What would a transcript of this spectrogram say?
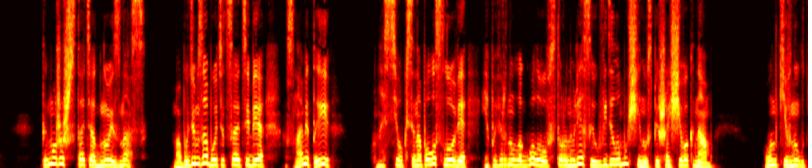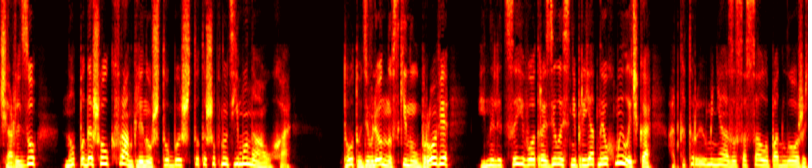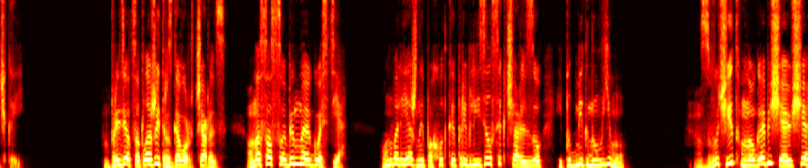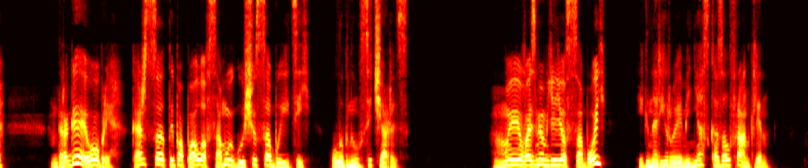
Ты можешь стать одной из нас. Мы будем заботиться о тебе, а с нами ты...» Он осекся на полуслове. Я повернула голову в сторону леса и увидела мужчину, спешащего к нам. Он кивнул Чарльзу, но подошел к Франклину, чтобы что-то шепнуть ему на ухо. Тот удивленно вскинул брови, и на лице его отразилась неприятная ухмылочка, от которой у меня засосало под ложечкой. «Придется отложить разговор, Чарльз. У нас особенное гостье». Он вальяжной походкой приблизился к Чарльзу и подмигнул ему. «Звучит многообещающе. Дорогая Обри, кажется, ты попала в самую гущу событий», — улыбнулся Чарльз. «Мы возьмем ее с собой?» Игнорируя меня, сказал Франклин.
